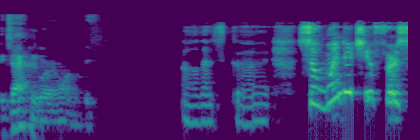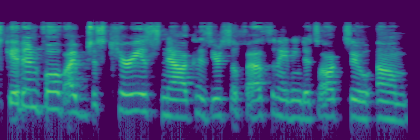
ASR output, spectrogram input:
exactly where i want to be Oh, that's good. So when did you first get involved? I'm just curious now because you're so fascinating to talk to. Um,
